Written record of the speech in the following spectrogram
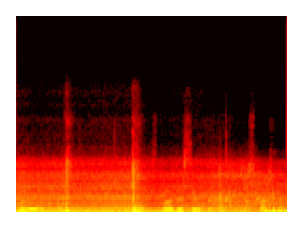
But his brother said uh, he just passed out.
